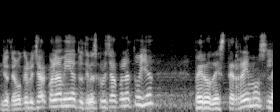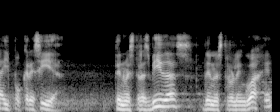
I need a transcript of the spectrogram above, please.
yo tengo que luchar con la mía, tú tienes que luchar con la tuya, pero desterremos la hipocresía de nuestras vidas, de nuestro lenguaje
